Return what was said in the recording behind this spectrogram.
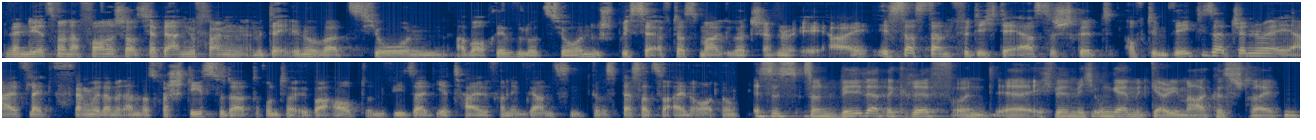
Wenn du jetzt mal nach vorne schaust, ich habe ja angefangen mit der Innovation, aber auch Revolution. Du sprichst ja öfters mal über General AI. Ist das dann für dich der erste Schritt auf dem Weg dieser General AI? Vielleicht fangen wir damit an. Was verstehst du darunter überhaupt und wie seid ihr Teil von dem Ganzen? Das ist besser zur Einordnung. Es ist so ein wilder Begriff und äh, ich will mich ungern mit Gary Marcus streiten.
